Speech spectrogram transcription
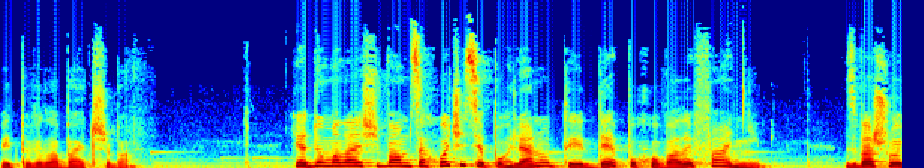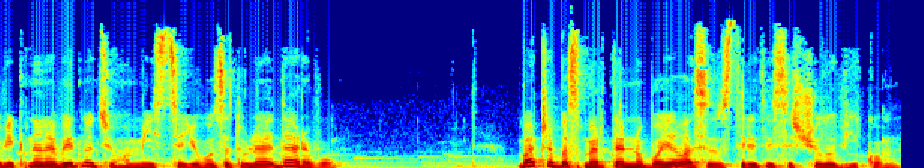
відповіла Батшеба. Я думала, що вам захочеться поглянути, де поховали Фанні. З вашого вікна не видно цього місця, його затуляє дерево. Бачаба смертельно боялася зустрітися з чоловіком.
